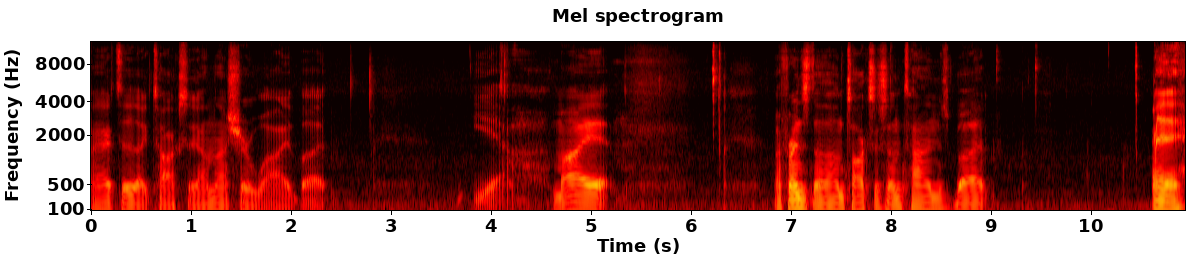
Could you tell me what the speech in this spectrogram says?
I acted like toxic. I'm not sure why, but yeah, my my friends know I'm toxic sometimes, but hey,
